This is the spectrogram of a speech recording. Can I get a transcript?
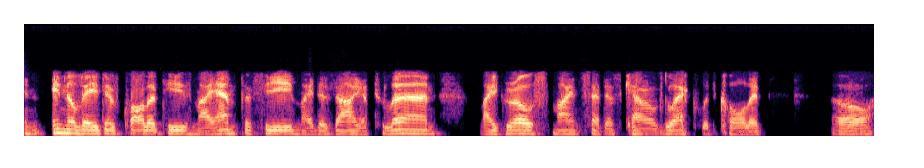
in, innovative qualities, my empathy, my desire to learn, my growth mindset, as Carol Dweck would call it. So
